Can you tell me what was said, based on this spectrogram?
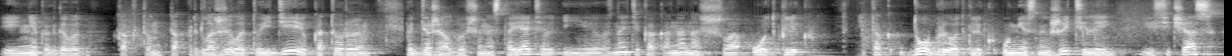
и некогда вот как-то он так предложил эту идею, которую поддержал бывший настоятель, и вы знаете, как она нашла отклик, и так добрый отклик у местных жителей, и сейчас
